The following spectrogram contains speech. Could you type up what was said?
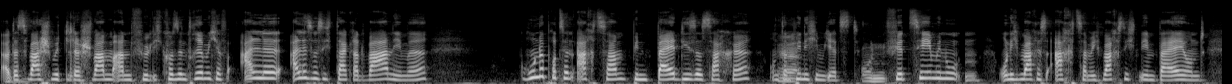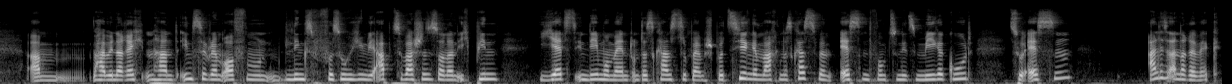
äh, das Waschmittel, der Schwamm anfühlt. Ich konzentriere mich auf alle, alles, was ich da gerade wahrnehme. 100% achtsam, bin bei dieser Sache und dann Ja. bin ich im Jetzt. Und- Für 10 Minuten. Und ich mache es achtsam. Ich mache es nicht nebenbei und ähm, habe in der rechten Hand Instagram offen und links versuche ich irgendwie abzuwaschen, sondern ich bin jetzt in dem Moment und das kannst du beim Spazierengehen machen, das kannst du beim Essen, funktioniert es mega gut, zu essen, alles andere weg,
